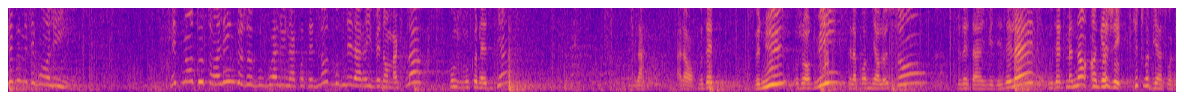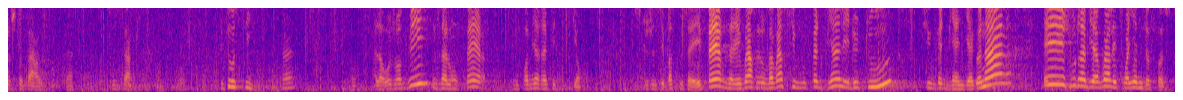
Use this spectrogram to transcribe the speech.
vous mettez-vous en ligne. Maintenant tout en ligne, que je vous vois l'une à côté de l'autre. Vous venez d'arriver dans ma classe. Faut que je vous connaisse bien. Là. Alors, vous êtes venus aujourd'hui, c'est la première leçon, vous êtes arrivés des élèves, vous êtes maintenant engagés. Tiens-toi bien, toi, que je te parle. C'est ça. Et toi aussi. Hein Alors aujourd'hui, nous allons faire une première répétition. Puisque je ne sais pas ce que vous savez faire, vous allez voir, on va voir si vous faites bien les deux tours, si vous faites bien une diagonale, et je voudrais bien voir les troyennes de Faust.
